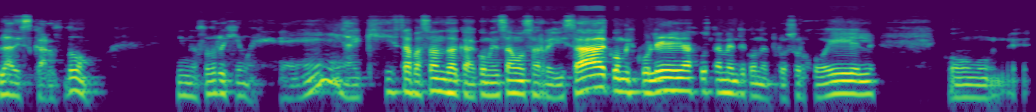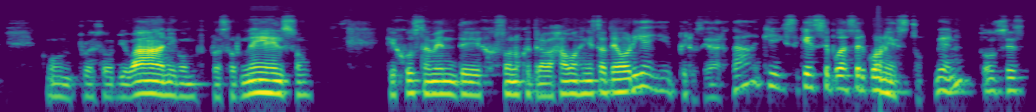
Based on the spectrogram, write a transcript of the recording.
La descartó. Y nosotros dijimos, ¿eh? ¿qué está pasando acá? Comenzamos a revisar con mis colegas, justamente con el profesor Joel, con eh, con el profesor Giovanni, con el profesor Nelson, que justamente son los que trabajamos en esta teoría, y, pero de verdad, ¿qué, ¿qué se puede hacer con esto? Bien, entonces,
